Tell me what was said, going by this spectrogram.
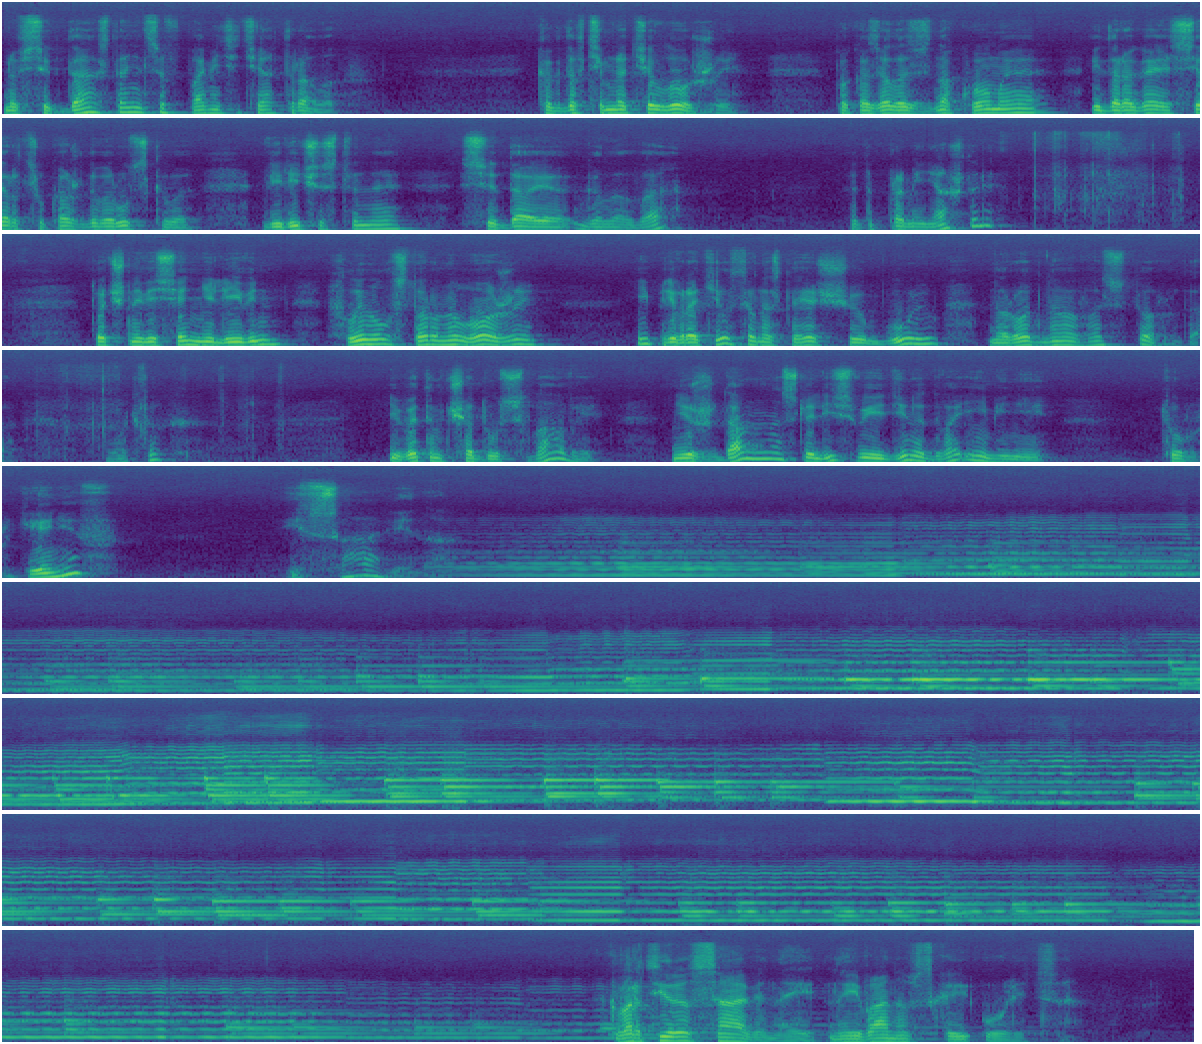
навсегда останется в памяти театралов. Когда в темноте ложи показалась знакомая и дорогая сердцу каждого русского величественная седая голова. Это про меня, что ли? Точно весенний ливень хлынул в сторону ложи и превратился в настоящую бурю народного восторга. Вот как? И в этом чаду славы нежданно слились воедино два имени – Тургенев и Савина. Квартира Савиной на Ивановской улице.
